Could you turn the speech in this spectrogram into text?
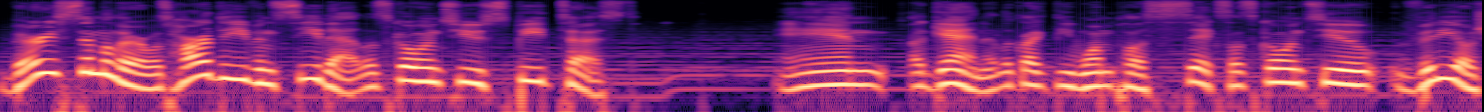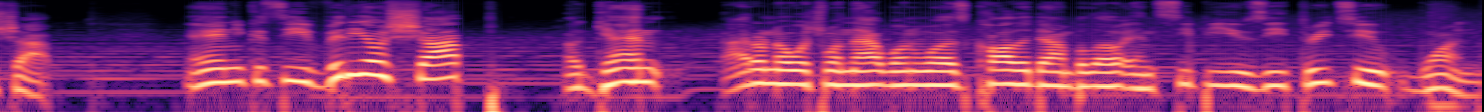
very similar. It was hard to even see that. Let's go into speed test. And again, it looked like the OnePlus 6. Let's go into Video Shop. And you can see Video Shop, again, I don't know which one that one was. Call it down below and CPU Z321.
